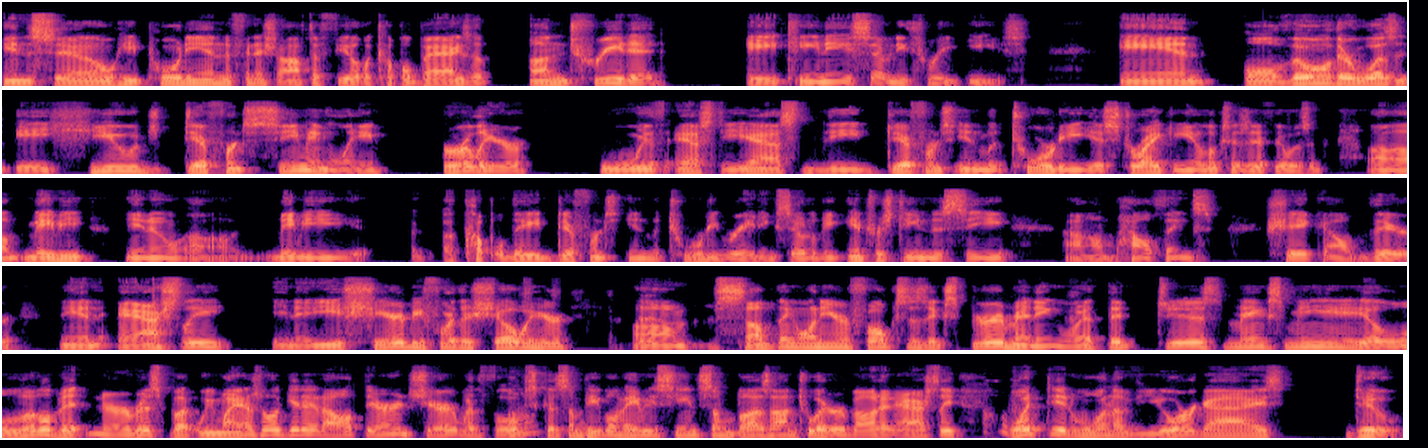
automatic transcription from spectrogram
And so he put in to finish off the field a couple bags of untreated 18A73Es. And although there wasn't a huge difference seemingly earlier with SDS, the difference in maturity is striking. It looks as if there was um, maybe, you know, uh, maybe a, a, couple day difference in maturity rating. So it'll be interesting to see um, how things shake out there. And Ashley, you know, you shared before the show here um, something one of your folks is experimenting with that just makes me a little bit nervous, but we might as well get it out there and share it with folks because some oh. people maybe seen some buzz on Twitter about it. Ashley, oh. what did one of your guys do?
